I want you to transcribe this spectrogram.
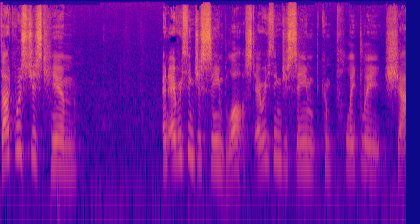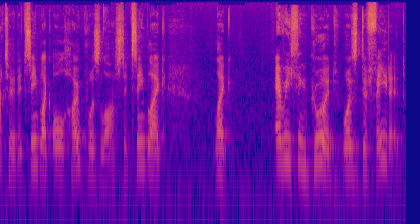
that was just him and everything just seemed lost. Everything just seemed completely shattered. It seemed like all hope was lost. It seemed like, like everything good was defeated.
